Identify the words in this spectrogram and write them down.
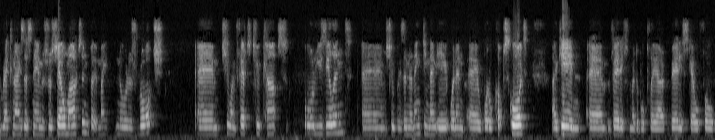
recognise this name as Rochelle Martin, but it might know her as Roch. Um, she won 32 caps for New Zealand. Um, she was in the 1998 winning uh, World Cup squad. Again, um, very formidable player, very skillful.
